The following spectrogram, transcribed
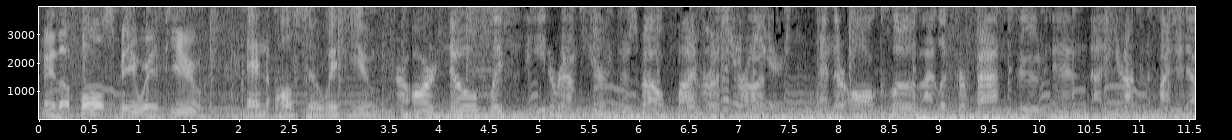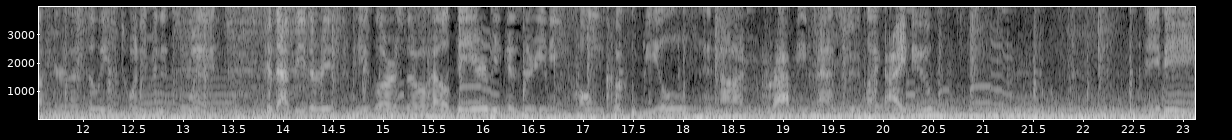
May the force be with you and also with you. There are no places to eat around here. There's about five restaurants, meters. and they're all closed. I look for fast food, and uh, you're not going to find it out here. That's at least 20 minutes away. Could that be the reason people are so healthy here? Because they're eating home cooked meals and not crappy fast food like I do? Maybe.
